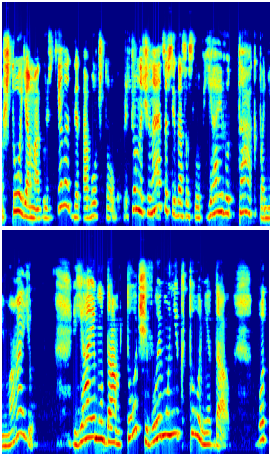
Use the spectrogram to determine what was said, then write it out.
что я могу сделать для того, чтобы. Причем начинается всегда со слов «я его так понимаю», я ему дам то, чего ему никто не дал. Вот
